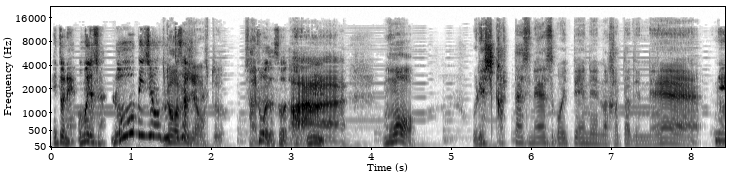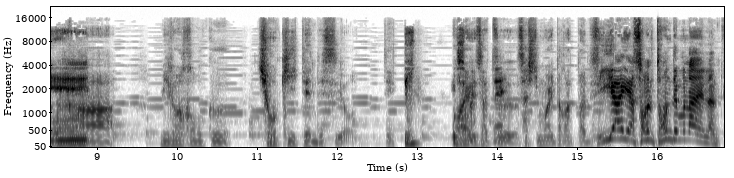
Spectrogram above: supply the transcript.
えっとね、思い出した。ロービジョンフッロートサルビジョンフットサル。そうだそうだはいもう、嬉しかったですね。すごい丁寧な方でね。ねえあミルワカ僕、超聞いてんですよ。ってびっご挨拶させてもらいたかったんです。いやいや、それとんでもないなんて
